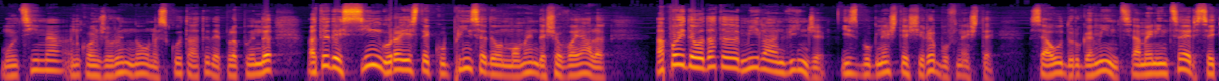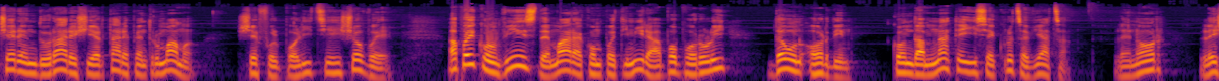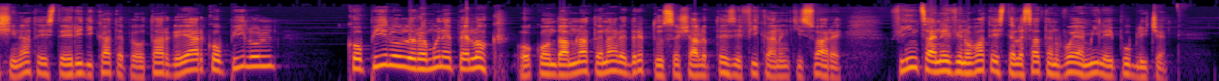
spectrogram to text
Mulțimea, înconjurând nou născută atât de plăpândă, atât de singură, este cuprinsă de un moment de șovăială. Apoi deodată mila învinge, izbucnește și răbufnește. Se aud rugăminți, amenințări, se cere îndurare și iertare pentru mamă. Șeful poliției șovăie. Apoi, convins de marea compătimire a poporului, dă un ordin. Condamnate îi se cruță viața. Lenor, leșinată, este ridicată pe o targă, iar copilul... Copilul rămâne pe loc. O condamnată n-are dreptul să-și alăpteze fica în închisoare. Ființa nevinovată este lăsată în voia milei publice.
